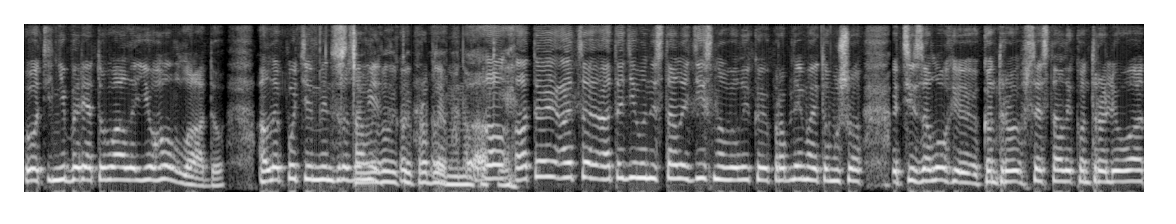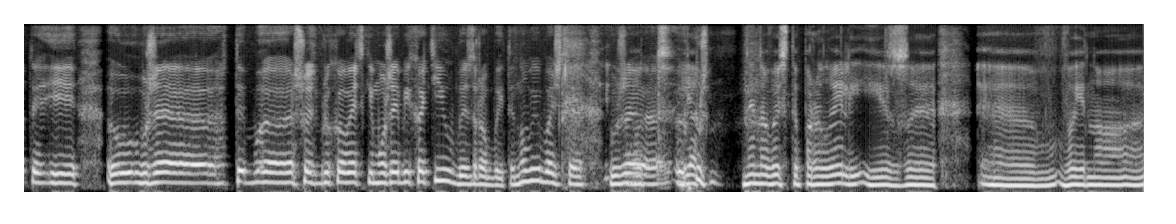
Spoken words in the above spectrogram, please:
от ніби рятували його владу, але потім він Стали зрозумів. великою проблемою навпаки. А, а, а, а тоді вони стали дійсно великою проблемою, тому що ці залоги контро... все стали контролювати, і вже щось Брюховецький може б і хотів би зробити. Ну, вибачте, вже От як не навести паралелі із е, воєнно,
